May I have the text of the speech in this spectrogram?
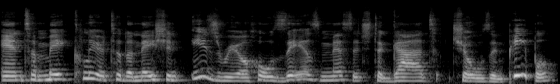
and to make clear to the nation Israel Hosea's message to God's chosen people.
